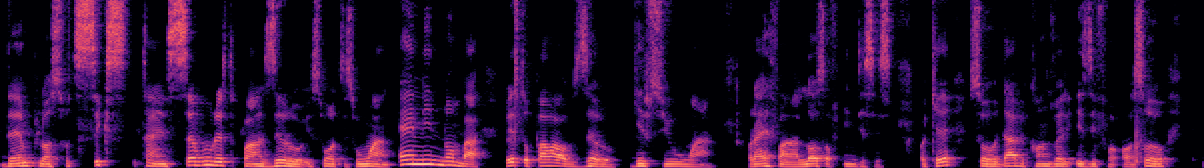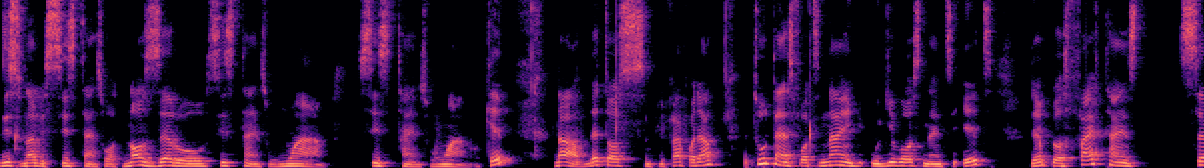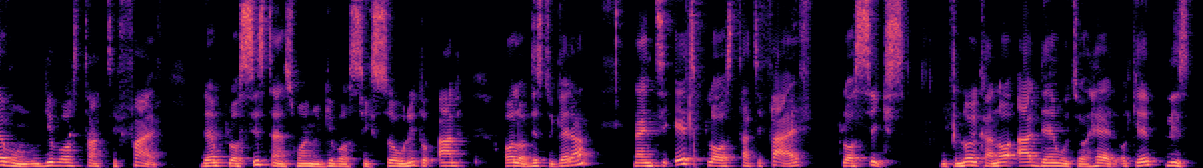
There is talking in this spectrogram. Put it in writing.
Then plus 6 times 7 raised to power 0 is what? Is 1. Any number raised to power of 0 gives you 1. Right? For our laws of indices. Okay? So that becomes very easy for us. So this will now be 6 times what? Not 0, 6 times 1. 6 times 1, okay? Now, let us simplify for that. 2 times 49 will give us 98. Then plus 5 times 7 will give us 35. Then plus 6 times 1 will give us 6. So we need to add all of this together. 98 plus 35 plus 6. If you know you cannot add them with your head, okay, please,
